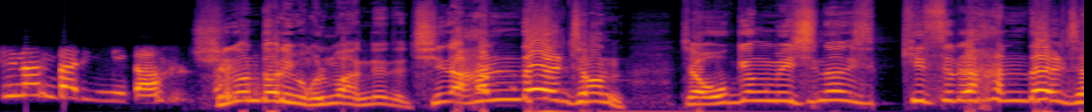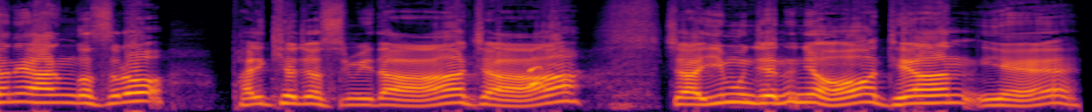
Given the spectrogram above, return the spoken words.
지난달입니다. 지난달이면 얼마 안 됐는데, 지난 한 달 전, 자, 오경미 씨는 키스를 한 달 전에 한 것으로 밝혀졌습니다. 자, 자, 이 문제는요, 대한, 예,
